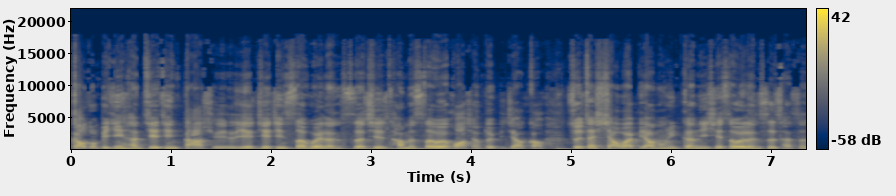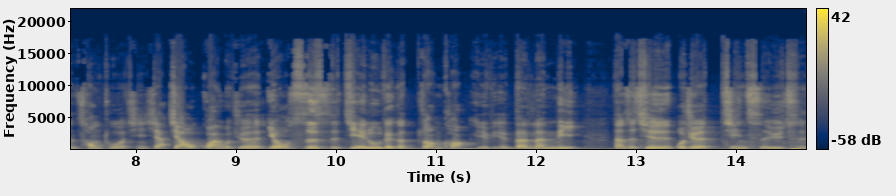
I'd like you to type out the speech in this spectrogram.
高中，毕竟很接近大学，也接近社会人士，其实他们社会化相对比较高，所以在校外比较容易跟一些社会人士产生冲突的倾向。教官我觉得有适时介入的一个状况的能力。但是其实我觉得仅此于此。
